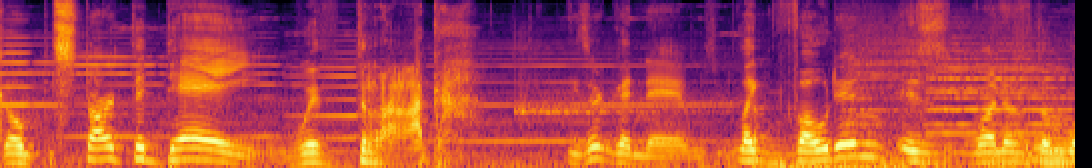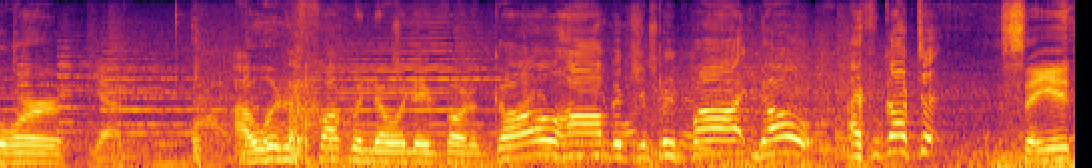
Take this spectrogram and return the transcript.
Go start the day. With Draga. These are good names. Like Voden is one of the more. Yeah. I wouldn't fuck with no one named Voden. Go Hobbit, you. No, I forgot to. Say it,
